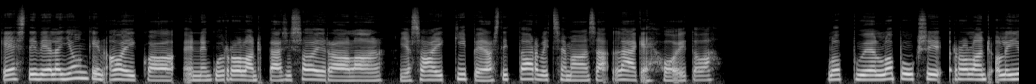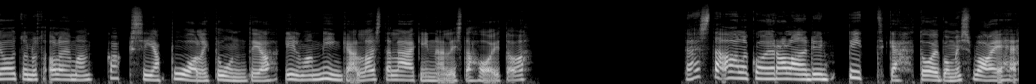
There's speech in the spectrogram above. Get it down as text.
Kesti vielä jonkin aikaa ennen kuin Roland pääsi sairaalaan ja sai kipeästi tarvitsemaansa lääkehoitoa. Loppujen lopuksi Roland oli joutunut olemaan kaksi ja puoli tuntia ilman minkäänlaista lääkinnällistä hoitoa. Tästä alkoi Rolandin pitkä toipumisvaihe.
